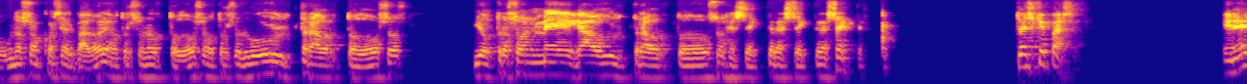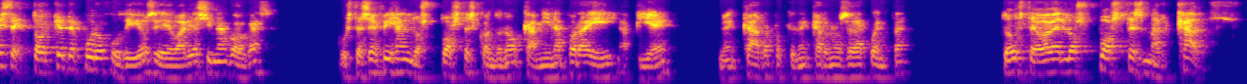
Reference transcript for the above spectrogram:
unos son conservadores, otros son ortodoxos, otros son ultra ortodoxos y otros son mega ultra ortodoxos, etcétera, etcétera, etcétera. Entonces, ¿qué pasa? En el sector que es de puros judíos y de varias sinagogas, Usted se fija en los postes cuando uno camina por ahí a pie, no en porque uno en no se da cuenta. Entonces usted va a ver los postes marcados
